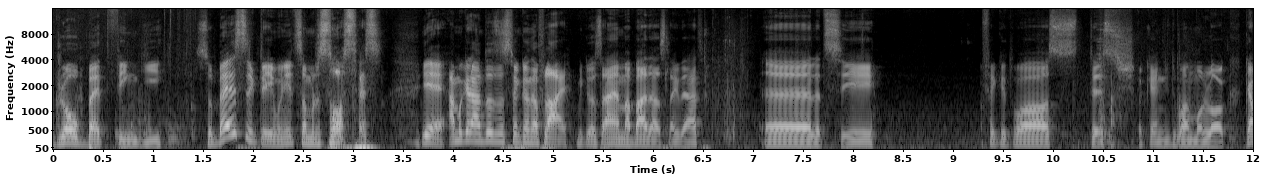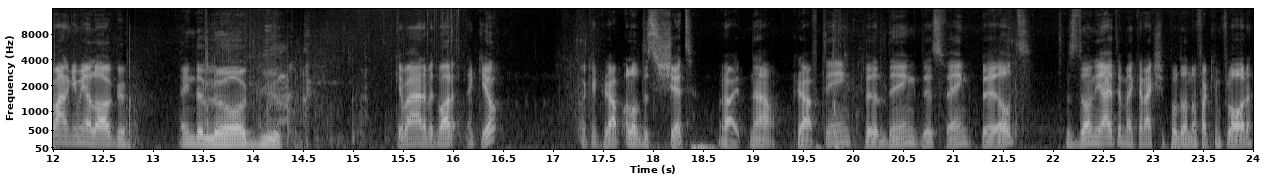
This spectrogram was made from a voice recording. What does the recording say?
grow bed thingy. So basically, we need some resources. Yeah, I'm gonna do this thing on the fly, because I am a badass like that. Uh, let's see. I think it was this. Okay, I need one more log. Come on, give me a log. In the log. Come on, a bit more. Thank you. Okay, grab all of this shit. Right, now. Crafting, building, this thing, build. This is the only item I can actually put on the fucking floor.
